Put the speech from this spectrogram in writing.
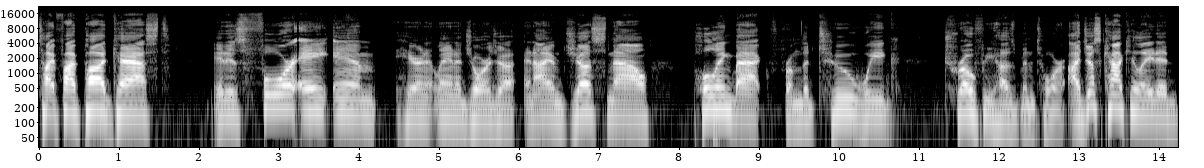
Type 5 Podcast. It is 4 a.m here in Atlanta, Georgia, and I am just now pulling back from the two week trophy husband tour. I just calculated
